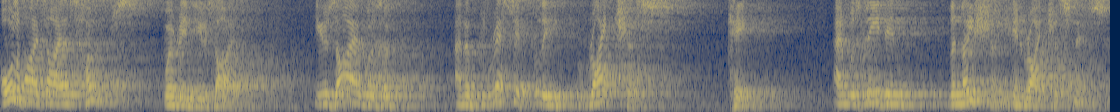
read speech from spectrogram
All of Isaiah's hopes were in Uzziah. Uzziah was a, an aggressively righteous king and was leading the nation in righteousness.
